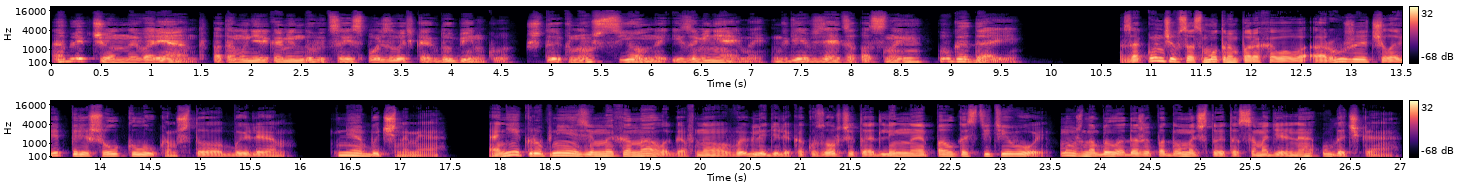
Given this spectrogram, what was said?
Облегченный вариант, потому не рекомендуется использовать как дубинку. Штык-нож съемный и заменяемый. Где взять запасные – угадай. Закончив с осмотром порохового оружия, человек перешел к лукам, что были необычными. Они крупнее земных аналогов, но выглядели как узорчатая длинная палка с тетивой. Можно было даже подумать, что это самодельная удочка.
